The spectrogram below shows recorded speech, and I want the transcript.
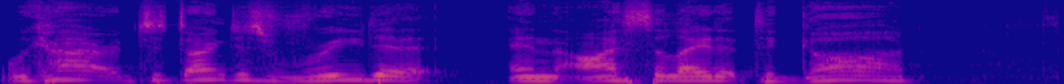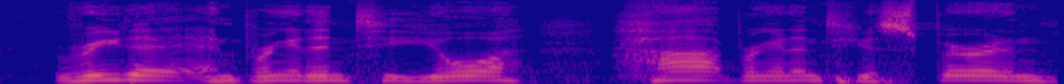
We can't just don't just read it and isolate it to God. Read it and bring it into your heart, bring it into your spirit, and,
